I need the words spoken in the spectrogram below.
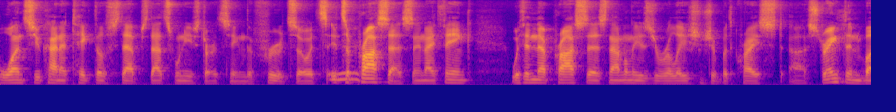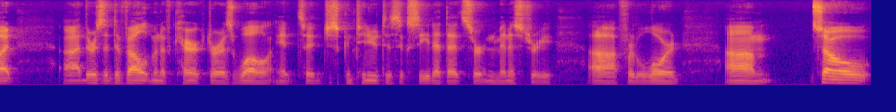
once you kind of take those steps that's when you start seeing the fruit so it's it's mm-hmm. a process and i think within that process, not only is your relationship with Christ uh, strengthened, but uh, there's a development of character as well it, to just continue to succeed at that certain ministry uh, for the Lord. Um, so,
